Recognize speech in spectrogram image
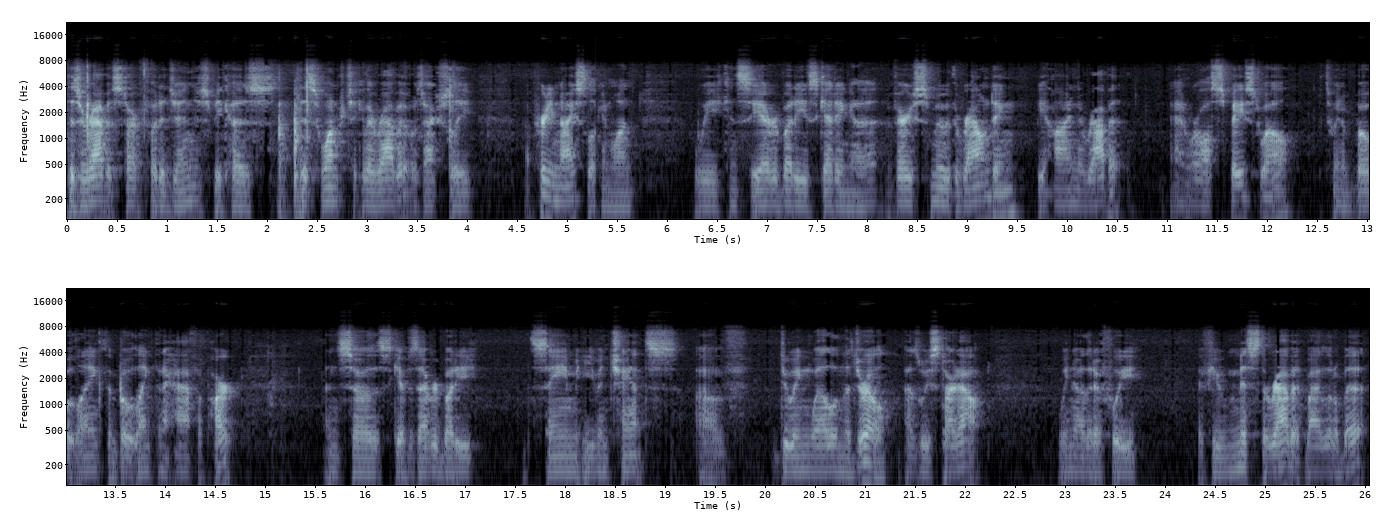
There's a rabbit start footage in just because this one particular rabbit was actually a pretty nice looking one. We can see everybody's getting a very smooth rounding behind the rabbit and we're all spaced well between a boat length and boat length and a half apart. And so this gives everybody the same even chance of doing well in the drill as we start out. We know that if we if you miss the rabbit by a little bit,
